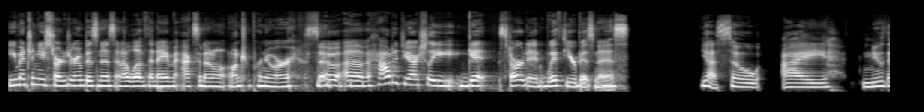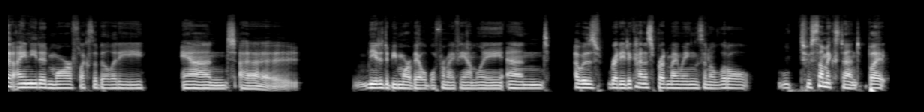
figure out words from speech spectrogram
you mentioned you started your own business, and I love the name Accidental Entrepreneur. So, um, how did you actually get started with your business? Yes. So, I knew that I needed more flexibility and uh, needed to be more available for my family. And I was ready to kind of spread my wings in a little, to some extent, but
